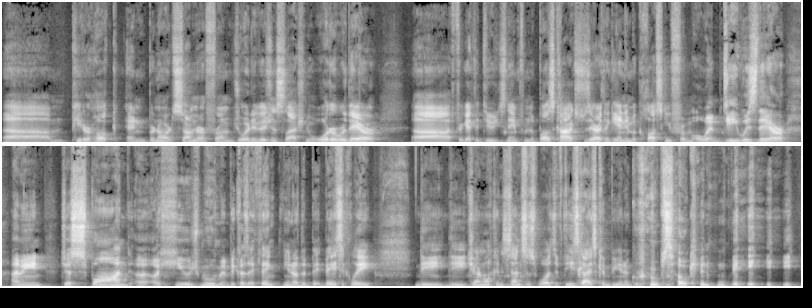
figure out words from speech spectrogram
Um, Peter Hook and Bernard Sumner from Joy Division slash New Order were there. Uh, I forget the dude's name from the Buzzcocks was there. I think Andy McCluskey from OMD was there. I mean, just spawned a, a huge movement because I think you know the basically the the general consensus was if these guys can be in a group, so can we.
